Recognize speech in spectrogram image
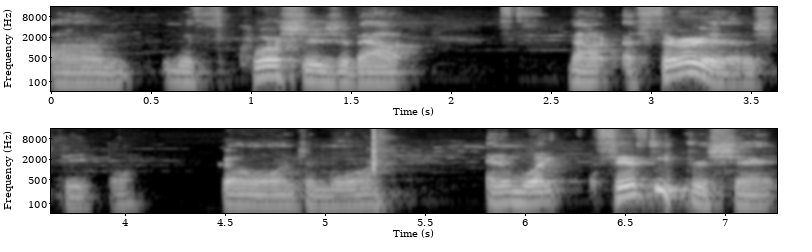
Um, with courses, about about a third of those people go on to more, and what 50%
